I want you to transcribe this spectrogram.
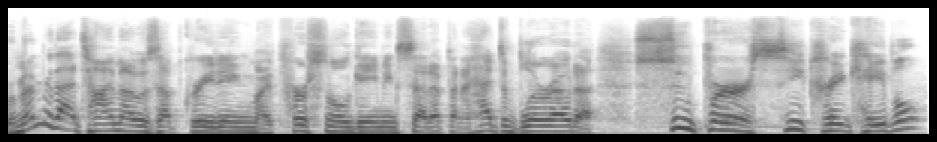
Remember that time I was upgrading my personal gaming setup and I had to blur out a super secret cable?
